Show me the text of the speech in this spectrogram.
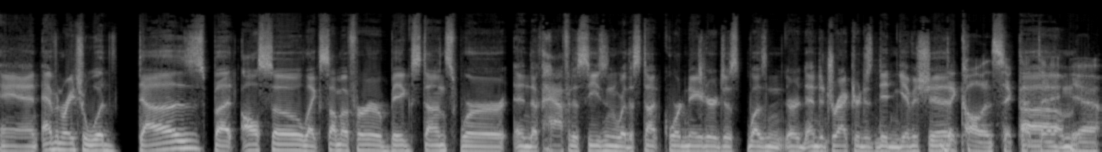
And Evan Rachel Wood does, but also like some of her big stunts were in the half of the season where the stunt coordinator just wasn't, or and the director just didn't give a shit. they called in sick that Um, day. Yeah,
